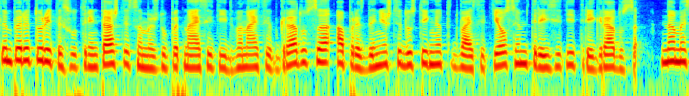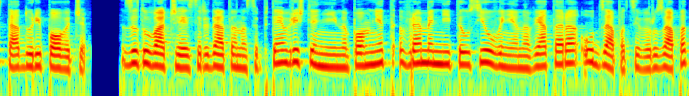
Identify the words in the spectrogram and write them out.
Температурите сутринта ще са между 15 и 12 градуса, а през деня ще достигнат 28-33 градуса. На места дори повече. За това, че е средата на септември, ще ни напомнят временните усилвания на вятъра от запад-северозапад,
